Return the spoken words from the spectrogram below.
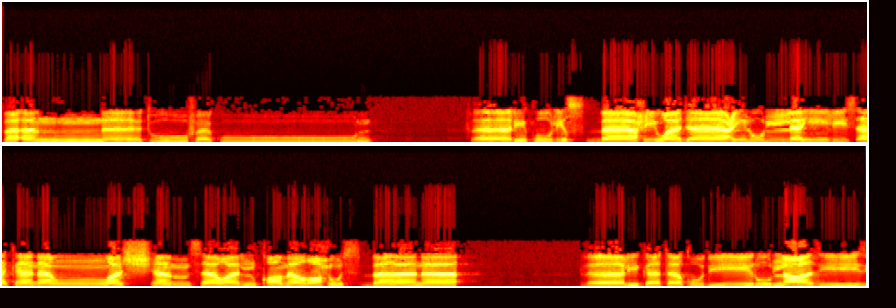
فأنا توفكون فالق الإصباح وجاعل الليل سكنا والشمس والقمر حسبانا ذلك تقدير العزيز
